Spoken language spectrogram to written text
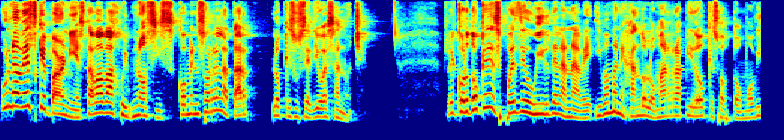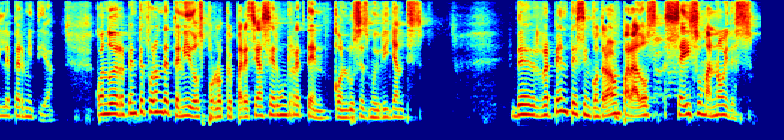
Una vez que Barney estaba bajo hipnosis, comenzó a relatar lo que sucedió esa noche. Recordó que después de huir de la nave iba manejando lo más rápido que su automóvil le permitía, cuando de repente fueron detenidos por lo que parecía ser un retén con luces muy brillantes. De repente se encontraron parados seis humanoides.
